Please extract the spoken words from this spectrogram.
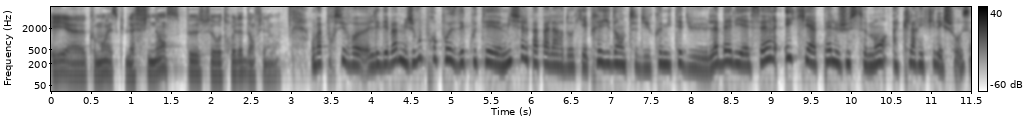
et euh, comment est-ce que la finance peut se retrouver là-dedans finalement. On va poursuivre les débats, mais je vous propose d'écouter Michel Papalardo, qui est présidente du comité du label ISR et qui appelle justement à clarifier les choses.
